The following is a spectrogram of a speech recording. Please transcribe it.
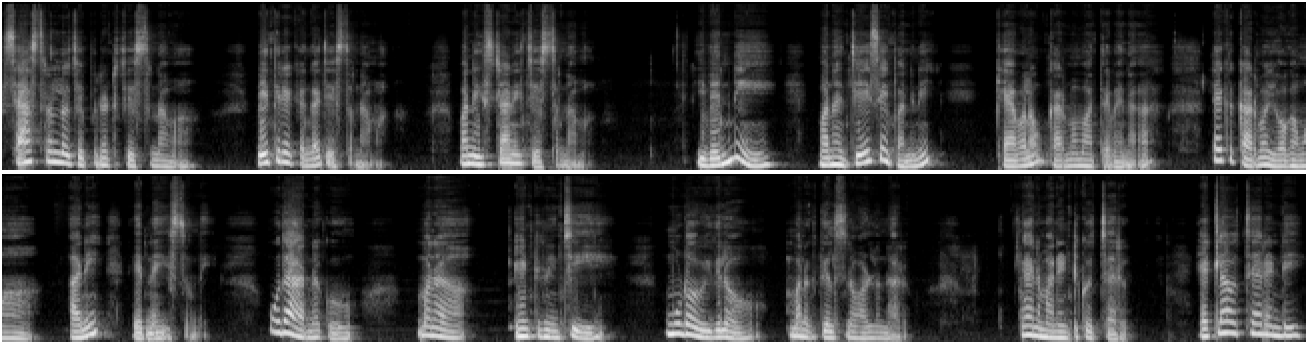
శాస్త్రంలో చెప్పినట్టు చేస్తున్నామా వ్యతిరేకంగా చేస్తున్నామా మన ఇష్టానికి చేస్తున్నామా ఇవన్నీ మనం చేసే పనిని కేవలం కర్మ మాత్రమేనా? లేక కర్మయోగమా అని నిర్ణయిస్తుంది. ఉదాహరణకు మన ఇంటి నుంచి మూడో వీధిలో మనకు తెలిసిన వాళ్ళు ఉన్నారు ఆయన మన ఇంటికి వచ్చారు ఎట్లా వచ్చారండి?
